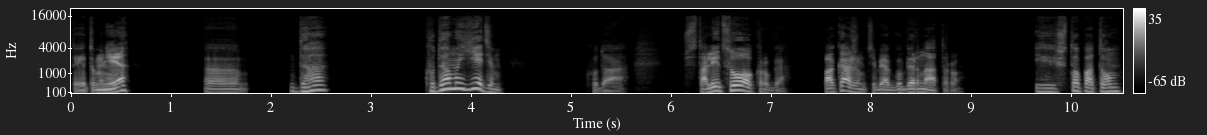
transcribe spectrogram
«Ты это мне?» «Э, да. Куда мы едем?» «Куда? В столицу округа. Покажем тебя губернатору». «И что потом?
